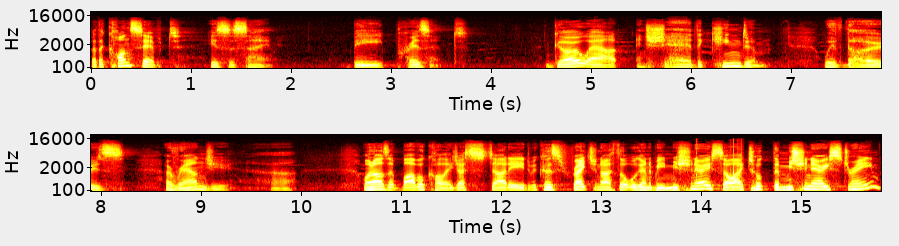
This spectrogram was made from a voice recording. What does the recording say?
But the concept is the same be present. Go out and share the kingdom with those around you. Uh, when I was at Bible college, I studied because Rachel and I thought we were going to be missionaries. So I took the missionary stream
